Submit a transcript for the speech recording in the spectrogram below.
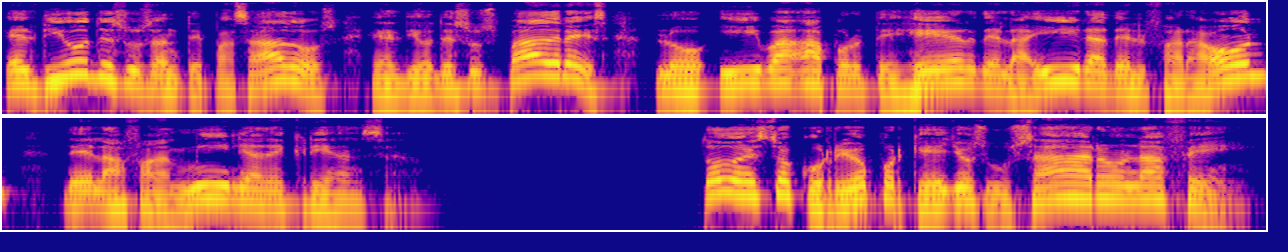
el Dios de sus antepasados, el Dios de sus padres, lo iba a proteger de la ira del faraón, de la familia de crianza. Todo esto ocurrió porque ellos usaron la fe.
